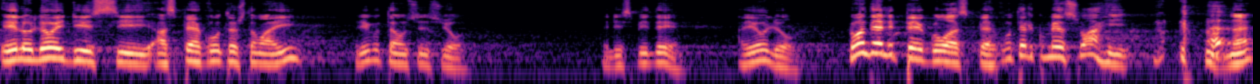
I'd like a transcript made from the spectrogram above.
ele olhou e disse, as perguntas estão aí? Digo, então, sim, senhor. Ele disse, me dê. Aí olhou. Quando ele pegou as perguntas, ele começou a rir, né?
